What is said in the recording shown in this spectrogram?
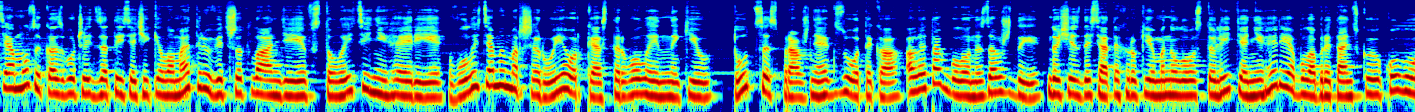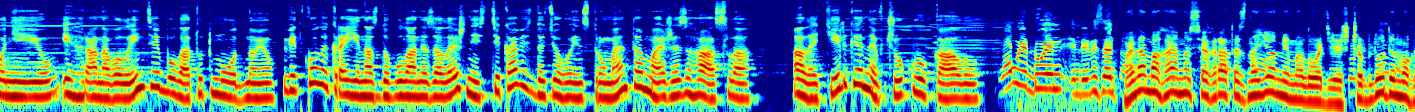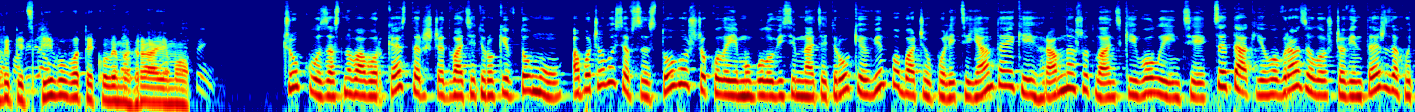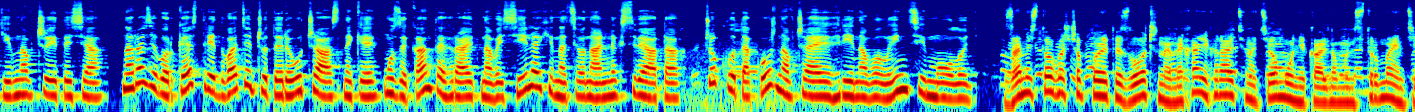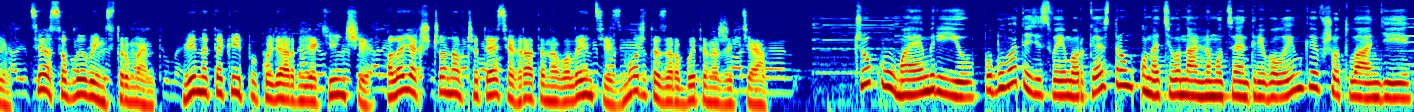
Ця музика звучить за тисячі кілометрів від Шотландії в столиці Нігерії. Вулицями марширує оркестр волинників. Тут це справжня екзотика, але так було не завжди. До 60-х років минулого століття Нігерія була британською колонією, і гра на волинці була тут модною. Відколи країна здобула незалежність, цікавість до цього інструмента майже згасла. Але тільки не в чукву-калу. Ми намагаємося грати знайомі мелодії, щоб люди могли підспівувати, коли ми граємо. Чукву заснував оркестр ще 20 років тому. А почалося все з того, що коли йому було 18 років, він побачив поліціянта, який грав на шотландській волинці. Це так його вразило, що він теж захотів навчитися. Наразі в оркестрі 24 учасники. Музиканти грають на весіллях і національних святах. Чукву також навчає грі на волинці молодь. Замість того, щоб коїти злочини, нехай грають на цьому унікальному інструменті. Це особливий інструмент. Він не такий популярний, як інші, але якщо навчитеся грати на волинці, зможете заробити на життя. Чуку має мрію побувати зі своїм оркестром у національному центрі Волинки в Шотландії.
